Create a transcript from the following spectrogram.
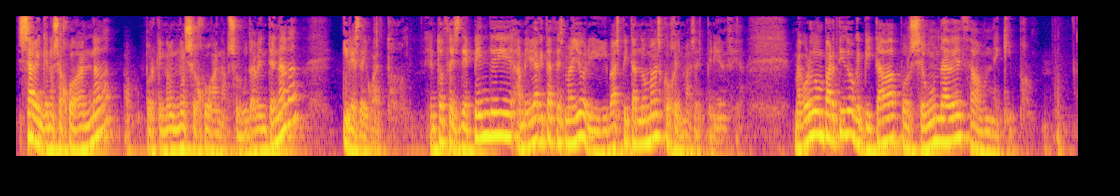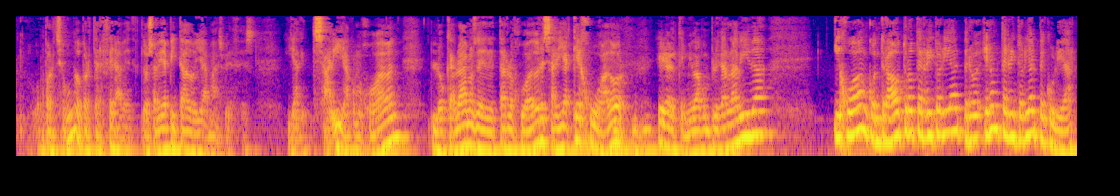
Saben que no se juegan nada, porque no, no se juegan absolutamente nada, y les da igual todo. Entonces, depende, a medida que te haces mayor y vas pitando más, coges más experiencia. Me acuerdo de un partido que pitaba por segunda vez a un equipo. Por segunda o por tercera vez. Los había pitado ya más veces. Ya sabía cómo jugaban. Lo que hablábamos de detectar los jugadores, sabía qué jugador era el que me iba a complicar la vida. Y jugaban contra otro territorial, pero era un territorial peculiar.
